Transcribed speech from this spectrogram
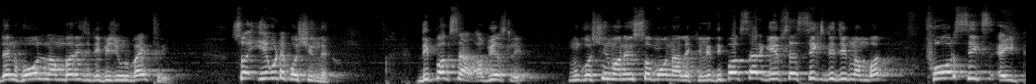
then whole number is divisible by three so ये गोटे क्वेश्चन देख दीपक सर ऑब्वियसली ମୁଁ କୋଶ୍ଚିନ୍ ମନେ ସୋ ମୋ ନାଁ ଲେଖିଲି Deepak sir gives a six digit number four six eight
